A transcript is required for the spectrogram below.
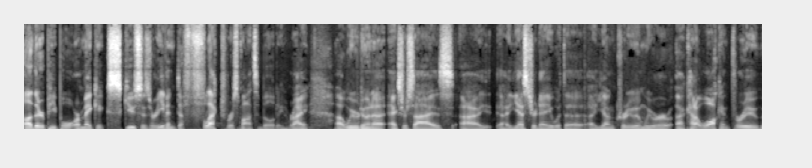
other people or make excuses or even deflect responsibility, right? Uh, we were doing an exercise uh, uh, yesterday with a, a, young crew and we were uh, kind of walking through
